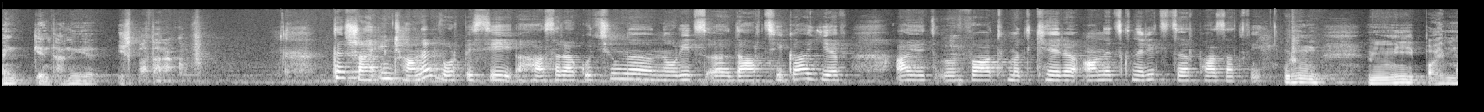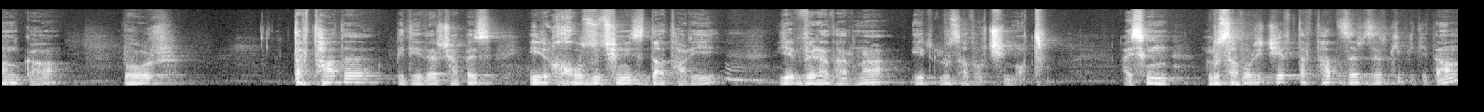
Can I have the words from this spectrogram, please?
այն կենթանի է իր պատարակով։ Դե շա ինչ անել, որպիսի հասարակությունը նորից դարձի գա եւ այդ վատ մտքերը անեծքներից ձերբազատվի։ Ուրեմն մի պայման կա, որ տրթատը պիտի վերջապես իր խոզությունից դաթարի եւ վերադառնա իր լուսավորչի մոտ։ Այսինքն լուսավորիչ եւ տրթատ ձեր ձեռքի պիտի տան,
